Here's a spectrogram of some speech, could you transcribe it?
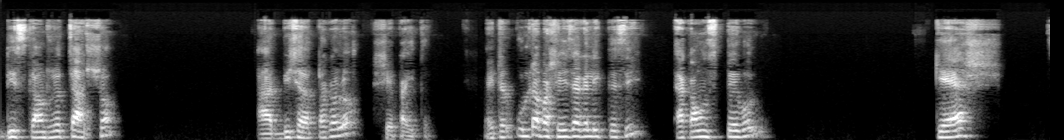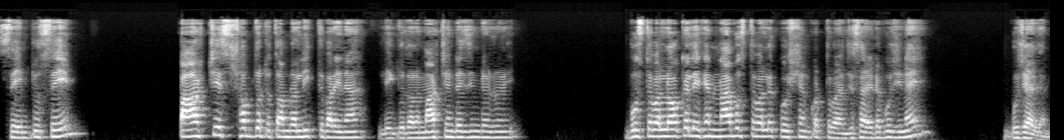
ডিসকাউন্ট হলো চারশো, আর বিশ হাজার টাকা হলো সে পাইতো। এটার উল্টা পাশে এই জায়গায় লিখতেছি accounts payable cash same to same purchase শব্দটা তো আমরা লিখতে পারি না। লিখব তাহলে মার্চেন্ডাইজ ইনভেন্টরি বুঝতে পারলে ওকে লেখেন না বুঝতে পারলে কোয়েশ্চেন করতে পারেন যে স্যার এটা বুঝি নাই। বুঝাই দেন।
